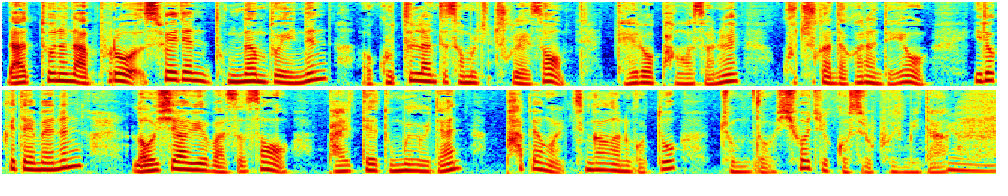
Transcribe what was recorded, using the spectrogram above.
나토는 앞으로 스웨덴 동남부에 있는 어, 고틀란드 섬을 주축해서 대러 방어선을 구축한다고 하는데요. 이렇게 되면은 러시아에 맞서서 발대 동맹에 대한 파병을 증강하는 것도 좀 더 쉬워질 것으로 보입니다. 음.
